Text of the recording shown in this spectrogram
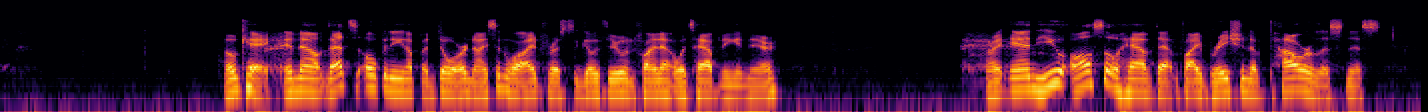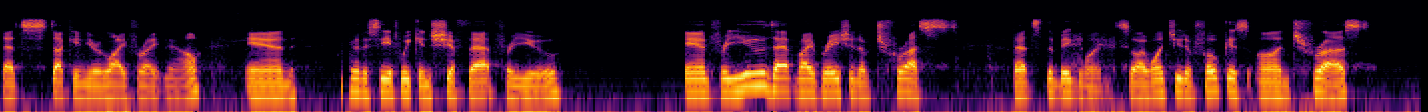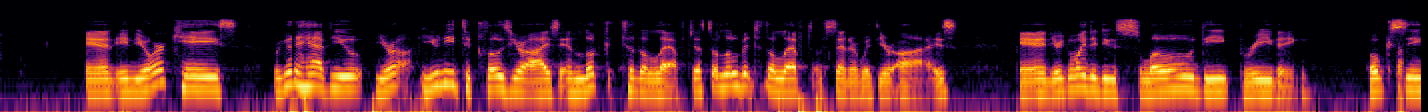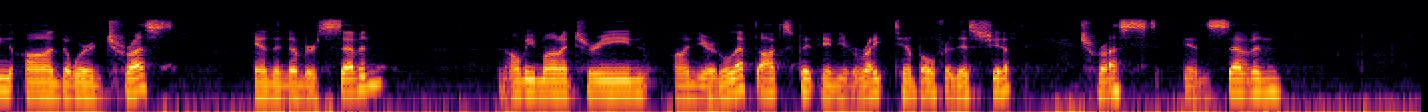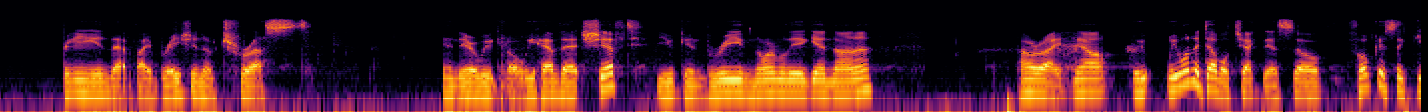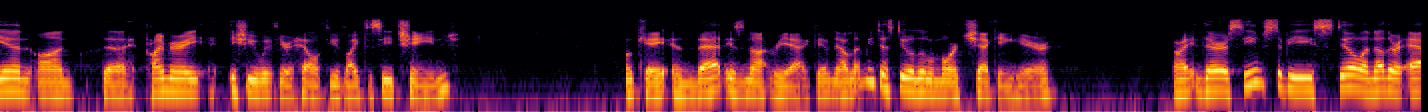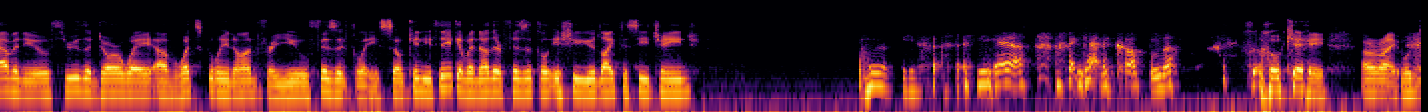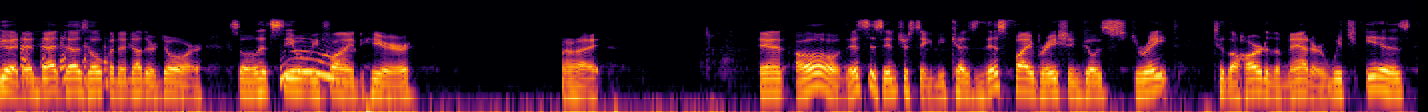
Okay. And now that's opening up a door nice and wide for us to go through and find out what's happening in there. Right. And you also have that vibration of powerlessness that's stuck in your life right now. And we're going to see if we can shift that for you. And for you, that vibration of trust, that's the big one. So I want you to focus on trust. And in your case, we're going to have you your you need to close your eyes and look to the left, just a little bit to the left of center with your eyes. And you're going to do slow, deep breathing, focusing on the word trust and the number seven. And I'll be monitoring on your left occiput and your right temple for this shift. Trust and seven. Bringing in that vibration of trust. And there we go. We have that shift. You can breathe normally again, Nana. All right. Now, we, we want to double check this. So focus again on the primary issue with your health you'd like to see change. Okay, and that is not reactive. Now, let me just do a little more checking here. All right, there seems to be still another avenue through the doorway of what's going on for you physically. So, can you think of another physical issue you'd like to see change? yeah, I got a couple of. okay, all right, well, good. And that does open another door. So, let's see what we find here. All right. And oh, this is interesting because this vibration goes straight to the heart of the matter, which is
